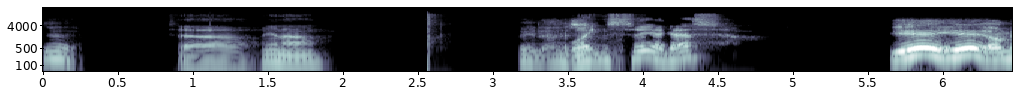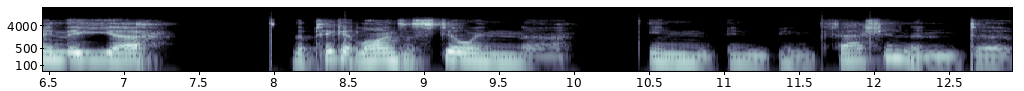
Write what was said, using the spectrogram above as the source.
Yeah. So, you know, Who knows? wait and see, I guess. Yeah, yeah. I mean the uh, the picket lines are still in uh, in in in fashion, and uh,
